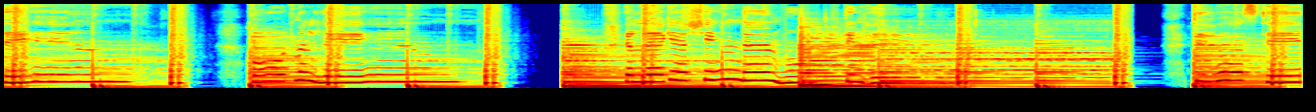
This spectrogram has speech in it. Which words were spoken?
sten. Hård men len. Jag lägger kinden mot din hud. Du är sten.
